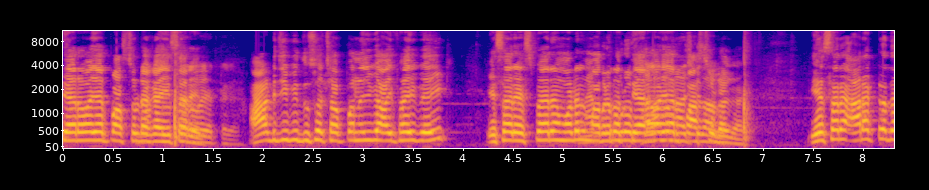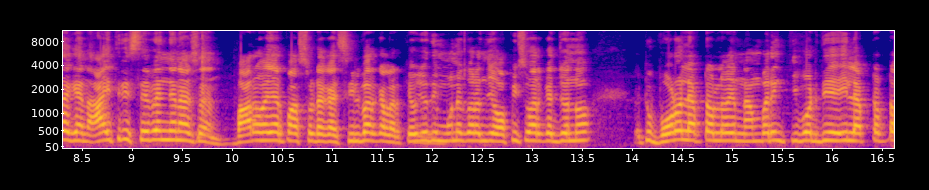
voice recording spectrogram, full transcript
তেরো হাজার পাঁচশো টাকা এসারে আট জিবি দুশো ছাপ্পান্ন জিবি আই ফাইভ এইট এসার এসপায়ারের মডেল মাত্র তেরো হাজার পাঁচশো টাকায়। এসারে আর একটা দেখেন আই থ্রি সেভেন জেনারেশন বারো হাজার পাঁচশো টাকায় সিলভার কালার কেউ যদি মনে করেন যে অফিস ওয়ার্কের জন্য একটু বড় ল্যাপটপ লাগবে নাম্বারিং কিবোর্ড দিয়ে এই ল্যাপটপটা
